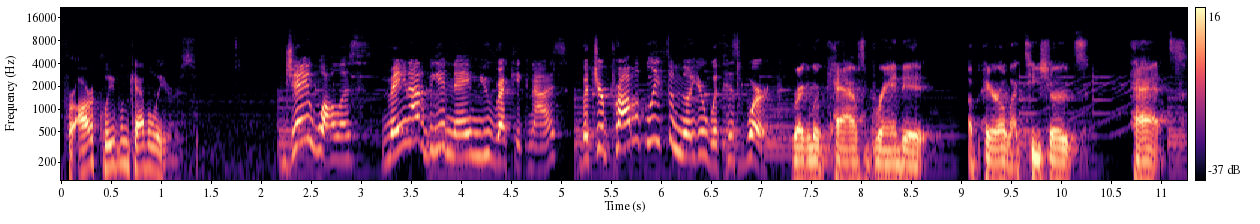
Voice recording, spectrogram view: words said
for our Cleveland Cavaliers. Jay Wallace may not be a name you recognize, but you're probably familiar with his work. Regular Cavs branded apparel like t-shirts, hats,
